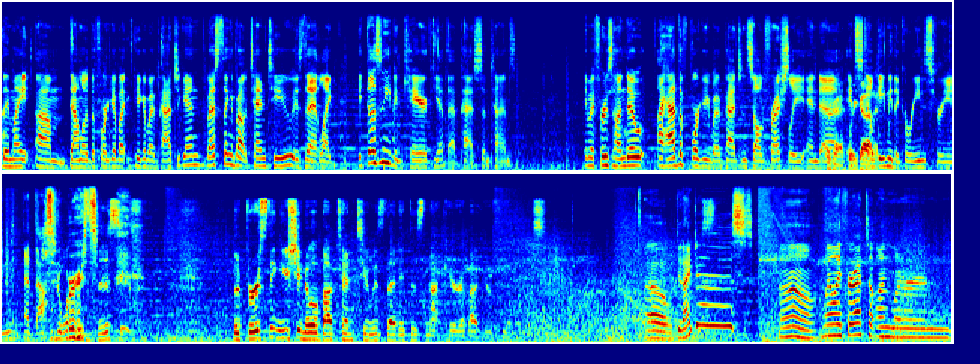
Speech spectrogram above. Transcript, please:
they might um, download the 4 gigabyte, gigabyte patch again. The best thing about 10.2 is that like it doesn't even care if you have that patch sometimes. In my first hundo, I had the 4 gigabyte patch installed freshly, and uh, Okay, it still it. gave me the green screen at thousand words. This, the first thing you should know about 10.2 is that it does not care about your feelings. Oh, did I just? Oh, well, I forgot to unlearn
